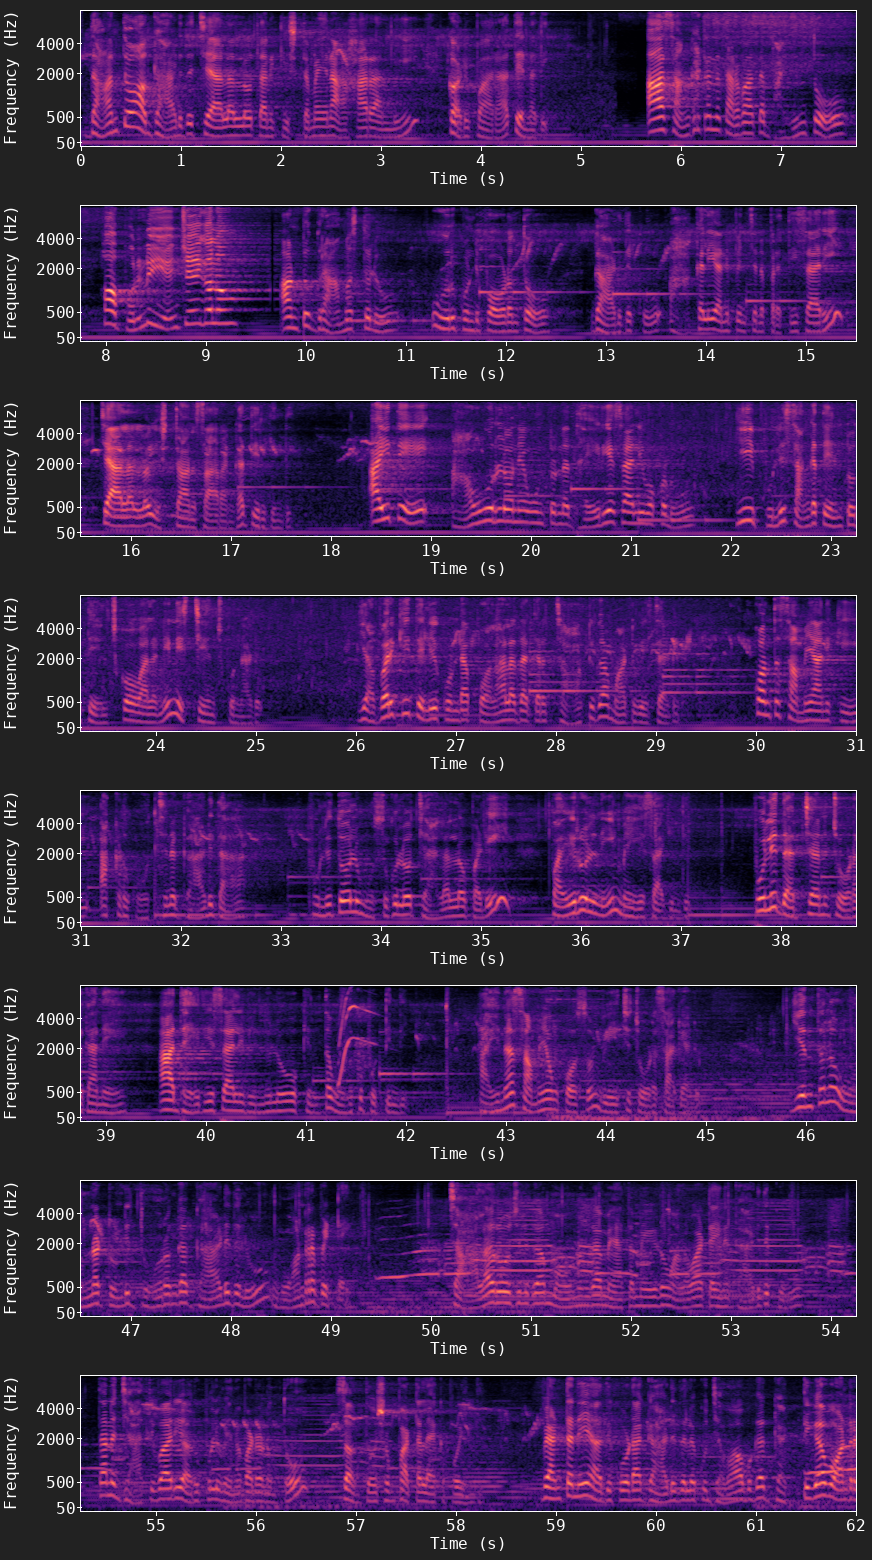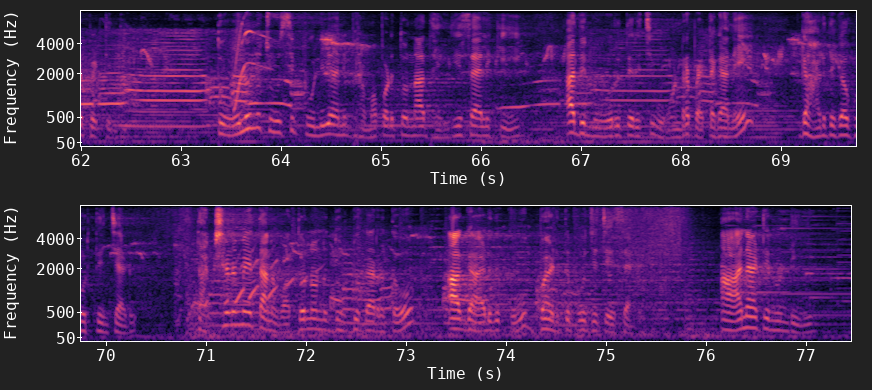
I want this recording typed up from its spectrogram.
దాంతో ఆ గాడిద చేలల్లో తనకిష్టమైన ఆహారాన్ని కడుపారా తిన్నది. ఆ సంఘటన తర్వాత భయంతో ఆ పులిని ఏం చేయగలం? అంటూ గ్రామస్తులు ఊరుకుండిపోవడంతో గాడిదకు ఆకలి అనిపించిన ప్రతిసారి చేలల్లో ఇష్టానుసారంగా తిరిగింది. అయితే ఆ ఊర్లోనే ఉంటున్న ధైర్యశాలి ఒకడు ఈ పులి సంగతి ఏంటో తేల్చుకోవాలని నిశ్చయించుకున్నాడు. ఎవరికీ తెలియకుండా పొలాల దగ్గర చాటుగా మాటు వేశాడు. కొంత సమయానికి అక్కడికి వచ్చిన గాడిద పులితోలు ముసుగులో చేలల్లో పడి పైరుల్ని మేయసాగింది. పులి దర్జాను చూడగానే ఆ ధైర్యశాలి వెన్నులో ఒకంత వణుకు పుట్టింది. అయినా సమయం కోసం వేచి చూడసాగాడు. ఇంతలో ఉన్నట్టుండి దూరంగా గాడిదలు ఓండ్రపెట్టాయి చాలా రోజులుగా మౌనంగా మేతమేయడం అలవాటైన గాడిదకు తన జాతివారి అరుపులు వినబడడంతో సంతోషం పట్టలేకపోయింది. వెంటనే అది కూడా గాడిదలకు జవాబుగా గట్టిగా ఓండ్ర పెట్టింది. తోలును చూసి పులి అని భ్రమపడుతున్న ధైర్యశాలికి అది నోరు తెరిచి ఓండ్ర పెట్టగానే గాడిదగా గుర్తించాడు. తక్షణమే తన వద్దనున్న దుడ్డుకర్రతో ఆ గాడిదకు బడిత పూజ చేశాడు. ఆనాటి నుండి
